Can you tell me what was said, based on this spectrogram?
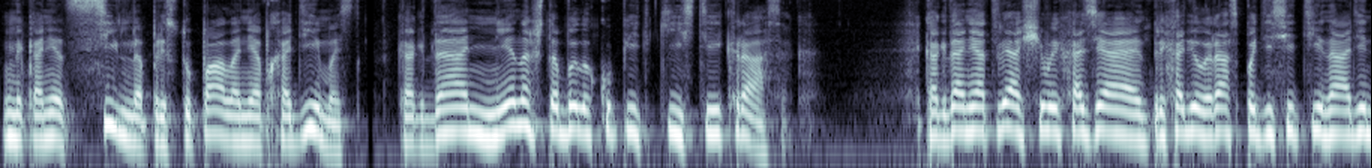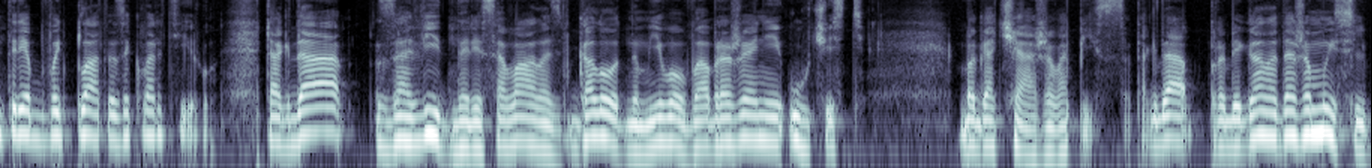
наконец, сильно приступала необходимость, когда не на что было купить кисти и красок, когда неотвязчивый хозяин приходил раз по десяти на один требовать платы за квартиру. Тогда завидно рисовалась в голодном его воображении участь богача-живописца. Тогда пробегала даже мысль,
